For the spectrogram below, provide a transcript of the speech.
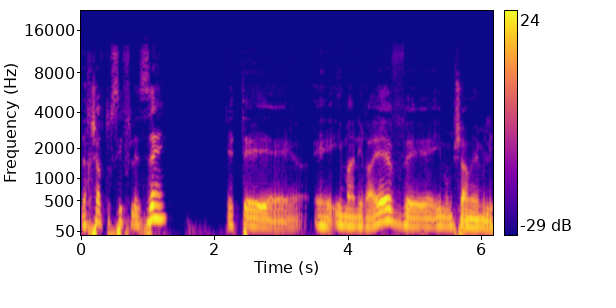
ועכשיו תוסיף לזה את אימא אני רעב ואימא משעמם לי.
